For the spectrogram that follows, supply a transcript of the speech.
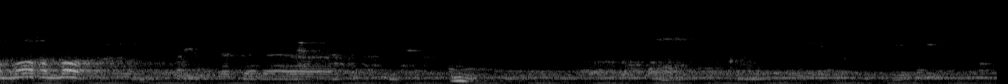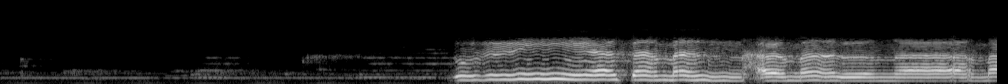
الله الله. ذرية من حملنا مع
